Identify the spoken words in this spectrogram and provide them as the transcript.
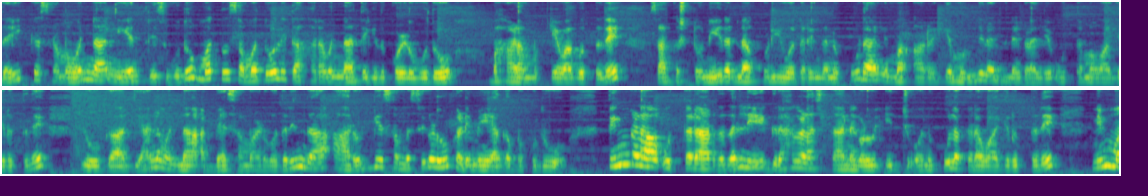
ದೈಹಿಕ ಶ್ರಮವನ್ನು ನಿಯಂತ್ರಿಸುವುದು ಮತ್ತು ಸಮತೋಲಿತ ಆಹಾರವನ್ನು ತೆಗೆದುಕೊಳ್ಳುವುದು ಬಹಳ ಮುಖ್ಯವಾಗುತ್ತದೆ. ಸಾಕಷ್ಟು ನೀರನ್ನು ಕುಡಿಯುವುದರಿಂದನೂ ಕೂಡ ನಿಮ್ಮ ಆರೋಗ್ಯ ಮುಂದಿನ ದಿನಗಳಲ್ಲಿ ಉತ್ತಮವಾಗಿರುತ್ತದೆ. ಯೋಗ, ಧ್ಯಾನವನ್ನು ಅಭ್ಯಾಸ ಮಾಡುವುದರಿಂದ ಆರೋಗ್ಯ ಸಮಸ್ಯೆಗಳು ಕಡಿಮೆಯಾಗಬಹುದು. ತಿಂಗಳ ಉತ್ತರಾರ್ಧದಲ್ಲಿ ಗ್ರಹಗಳ ಸ್ಥಾನಗಳು ಹೆಚ್ಚು ಅನುಕೂಲಕರವಾಗಿರುತ್ತದೆ. ನಿಮ್ಮ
